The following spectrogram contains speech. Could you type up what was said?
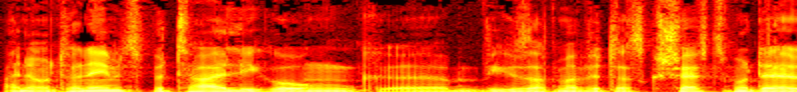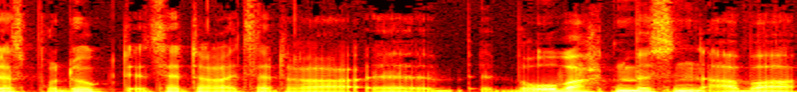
eine Unternehmensbeteiligung. Äh, wie gesagt, man wird das Geschäftsmodell, das Produkt etc. etc. Äh, beobachten müssen, aber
